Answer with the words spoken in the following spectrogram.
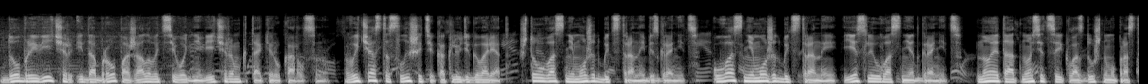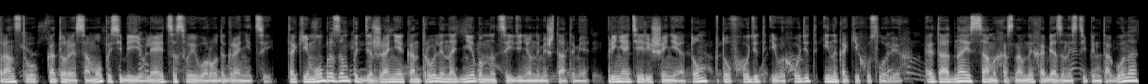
Добрый вечер и добро пожаловать сегодня вечером к Такеру Карлсону. Вы часто слышите, как люди говорят, что у вас не может быть страны без границ. У вас не может быть страны, если у вас нет границ. Но это относится и к воздушному пространству, которое само по себе является своего рода границей. Таким образом, поддержание контроля над небом над Соединенными Штатами, принятие решения о том, кто входит и выходит и на каких условиях. Это одна из самых основных обязанностей Пентагона,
